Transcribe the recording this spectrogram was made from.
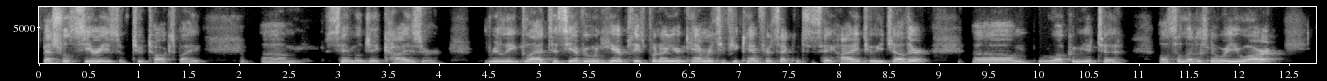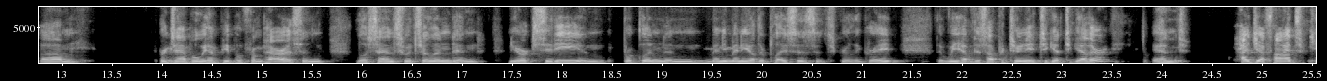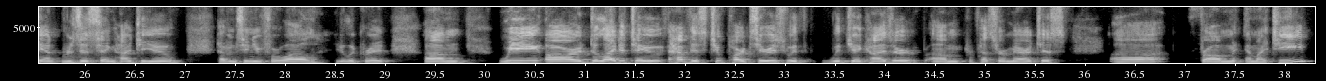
special series of two talks by um, Samuel J. Keyser. Really glad to see everyone here. Please put on your cameras if you can for a second to say hi to each other. Um, we welcome you to also let us know where you are. Um, for example, we have people from Paris and Lausanne, Switzerland, and New York City and Brooklyn and many, many other places. It's really great that we have this opportunity to get together. And hi, Jeff Hines. Can't resist saying hi to you. Haven't seen you for a while. You look great. Um, we are delighted to have this two-part series with with Jay Keyser, um, Professor Emeritus uh, from MIT.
